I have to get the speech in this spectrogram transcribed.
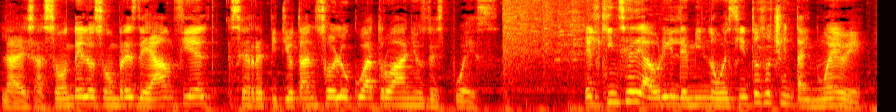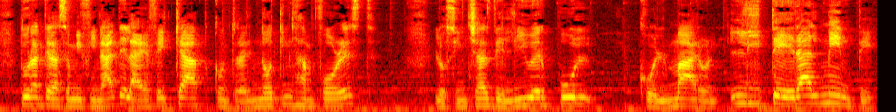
La desazón de los hombres de Anfield se repitió tan solo cuatro años después. El 15 de abril de 1989, durante la semifinal de la FA Cup contra el Nottingham Forest, los hinchas de Liverpool colmaron literalmente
